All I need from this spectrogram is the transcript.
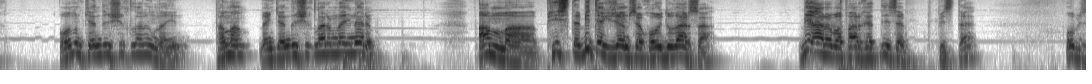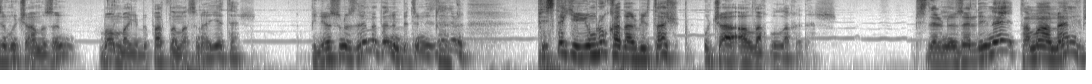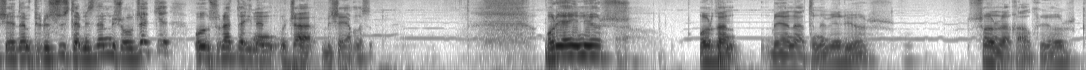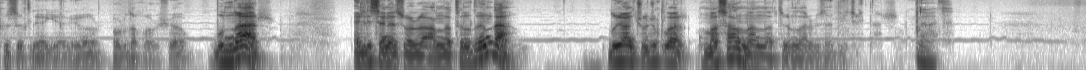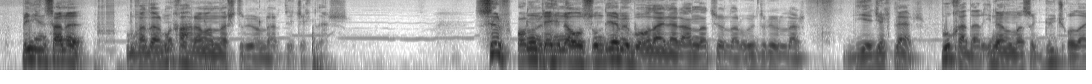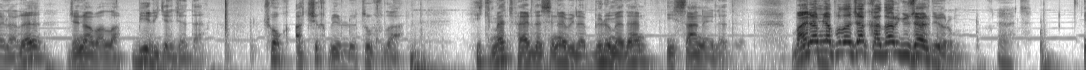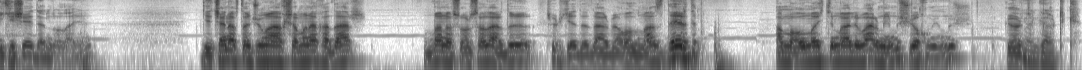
Oğlum kendi ışıklarınla in. Tamam ben kendi ışıklarımla inerim. Ama piste bir tek jemse koydularsa bir araba park ettiyse pistte o bizim uçağımızın bomba gibi patlamasına yeter. Biliyorsunuz değil mi efendim? Bütün izleyiciler. Pistteki yumruk kadar bir taş uçağı allak bullak eder. Pistlerin özelliği ne? Tamamen bir şeyden pürüzsüz temizlenmiş olacak ki o süratle inen uçağa bir şey yapmasın. Oraya iniyor. Oradan beyanatını veriyor. Sonra kalkıyor, Kısıklı'ya geliyor, orada konuşuyor. Bunlar 50 sene sonra anlatıldığında duyan çocuklar masal mı anlatıyorlar bize diyecekler. Evet. Bir insanı bu kadar mı kahramanlaştırıyorlar diyecekler. Sırf onun lehine olsun diye mi bu olayları anlatıyorlar, uyduruyorlar diyecekler. Bu kadar inanılması güç olayları Cenab-ı Allah bir gecede çok açık bir lütufla hikmet perdesine bile bürümeden ihsan eyledi. Bayram yapılacak kadar güzel diyorum. Evet. İki şeyden dolayı. Geçen hafta cuma akşamına kadar bana sorsalardı Türkiye'de darbe olmaz derdim. Ama olma ihtimali var mıymış yok muymuş gördüm. Gördük.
